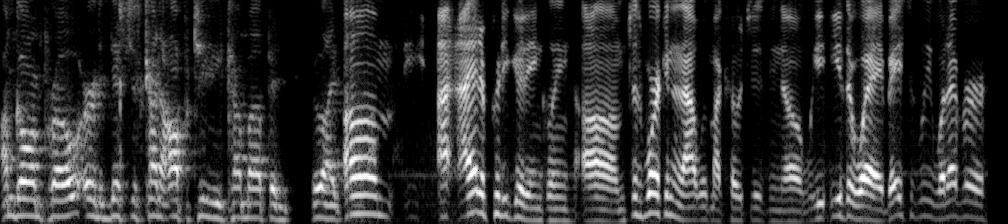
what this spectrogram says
I'm going pro, or did this just kind of opportunity come up and we're like, Um, I, I had a pretty good inkling. Um, just working it out with my coaches. You know, we, either way, basically whatever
